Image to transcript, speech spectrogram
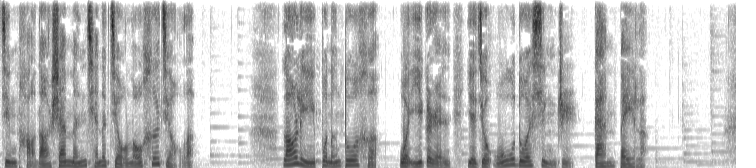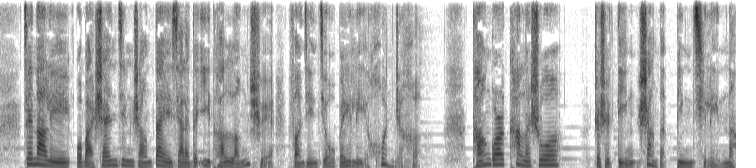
竟跑到山门前的酒楼喝酒了。老李不能多喝，我一个人也就无多兴致干杯了。在那里，我把山径上带下来的一团冷雪放进酒杯里混着喝。堂官看了说：“这是顶上的冰淇淋呢。”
